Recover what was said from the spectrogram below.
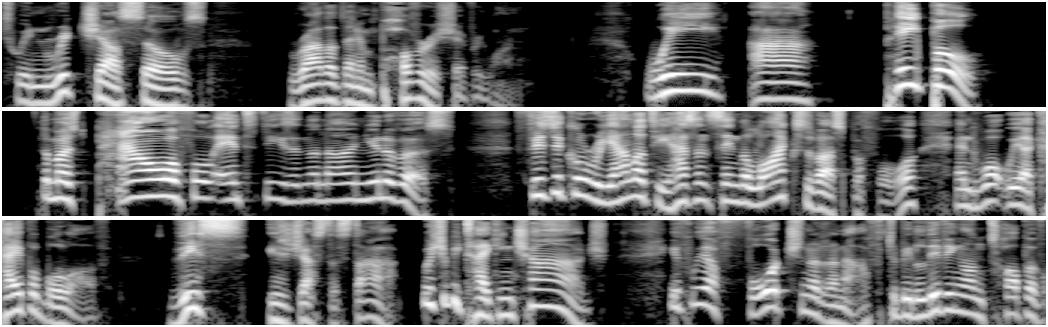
to enrich ourselves rather than impoverish everyone. We are people, the most powerful entities in the known universe. Physical reality hasn't seen the likes of us before and what we are capable of. This is just the start. We should be taking charge. If we are fortunate enough to be living on top of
